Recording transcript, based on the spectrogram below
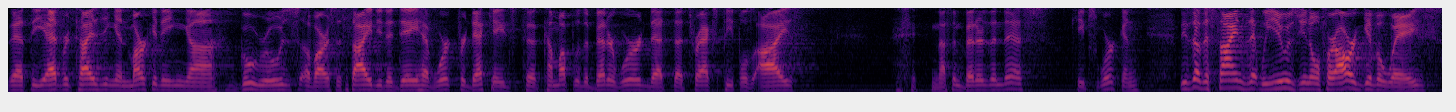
that the advertising and marketing uh, gurus of our society today have worked for decades to come up with a better word that attracts people's eyes. Nothing better than this. Keeps working. These are the signs that we use, you know, for our giveaways.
